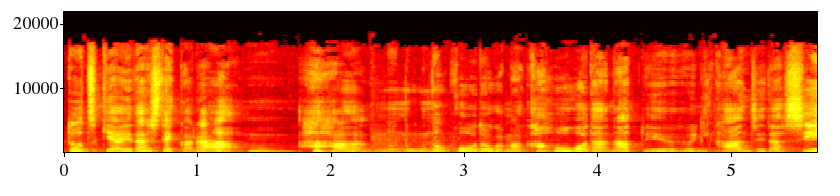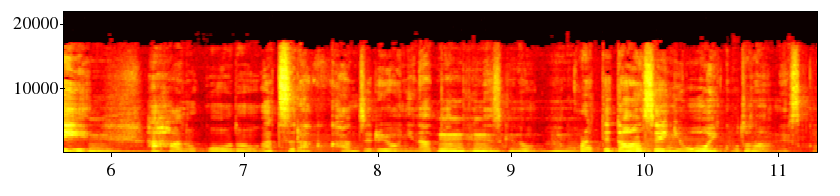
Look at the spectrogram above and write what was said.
と付き合い出してから、うん。うん母のの行動がまあ過保護だなというふうに感じだし、うん。母の行動が辛く感じるようになったっていうんですけど、うんうんうんうん。これって男性に多いことなんですか？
